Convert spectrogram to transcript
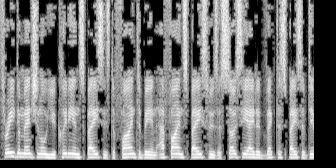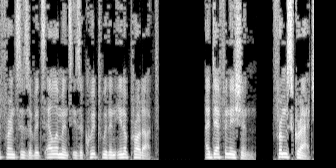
Three-dimensional Euclidean space is defined to be an affine space whose associated vector space of differences of its elements is equipped with an inner product. A definition, from scratch,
